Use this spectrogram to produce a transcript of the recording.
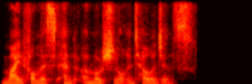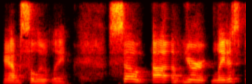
mindfulness and emotional intelligence. Absolutely. So um, your latest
